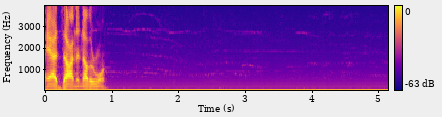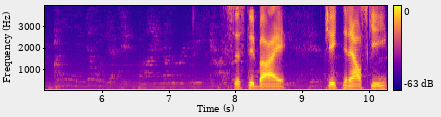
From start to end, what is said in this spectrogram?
adds on another one. Assisted by Jake Danowski.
